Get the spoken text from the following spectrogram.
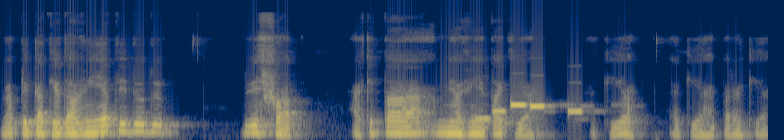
do aplicativo da vinheta e do, do, do shot. Aqui tá minha vinheta aqui, ó. Aqui, ó. Aqui, ó. Repara aqui, ó.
